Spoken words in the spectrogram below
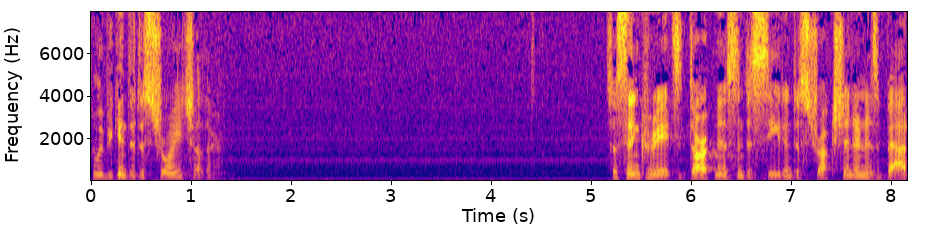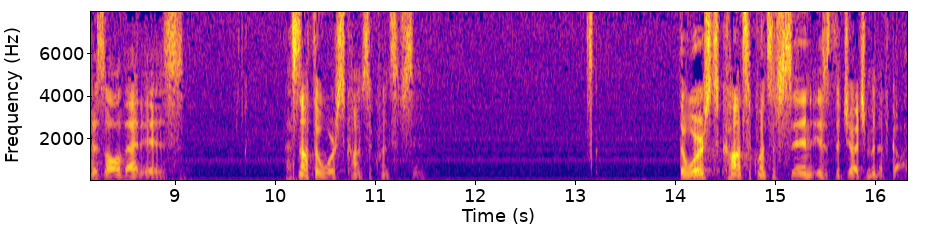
And we begin to destroy each other. So sin creates darkness and deceit and destruction, and as bad as all that is, that's not the worst consequence of sin. The worst consequence of sin is the judgment of God.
